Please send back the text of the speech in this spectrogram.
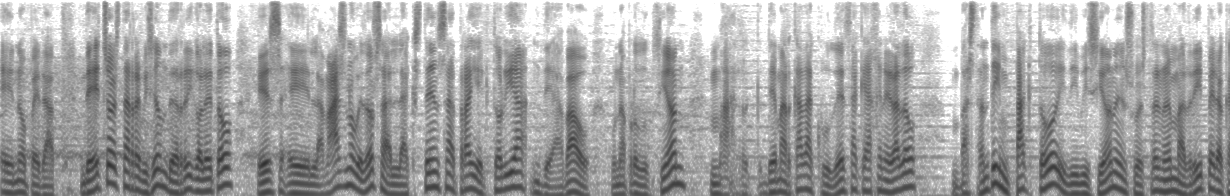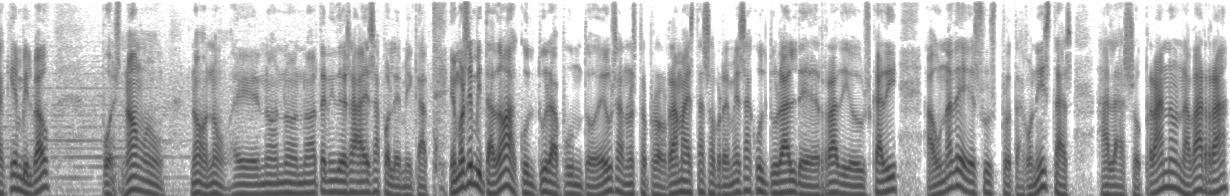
en ópera. De hecho, esta revisión de Rigoletto es eh, la más novedosa en la extensa trayectoria de Abao, una producción de marcada crudeza que ha generado bastante impacto y división en su estreno en Madrid, pero que aquí en Bilbao pues no, no, no, eh, no, no, no ha tenido esa, esa polémica. Hemos invitado a Cultura.eus, a nuestro programa, esta sobremesa cultural de Radio Euskadi, a una de sus protagonistas, a la soprano navarra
